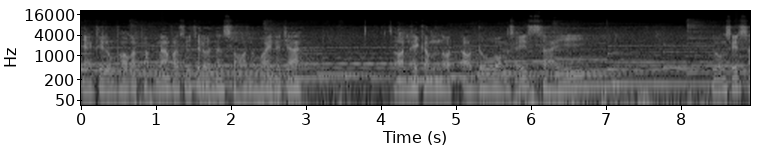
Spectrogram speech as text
อย่างที่หลวงพ่อวัดปักน้ำภาษีเจริญนั้นสอนเอาไว้นะจ๊ะ สอนให้กำหนดเอาดวงใสๆ ดวงใส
